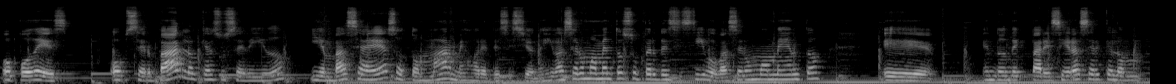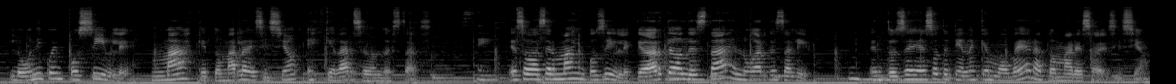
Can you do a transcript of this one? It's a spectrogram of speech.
o podés observar lo que ha sucedido y en base a eso tomar mejores decisiones. Y va a ser un momento súper decisivo, va a ser un momento eh, en donde pareciera ser que lo, único imposible, más que tomar la decisión, es quedarse donde estás. Eso va a ser más imposible, quedarte donde estás en lugar de salir. Entonces eso te tiene que mover a tomar esa decisión.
